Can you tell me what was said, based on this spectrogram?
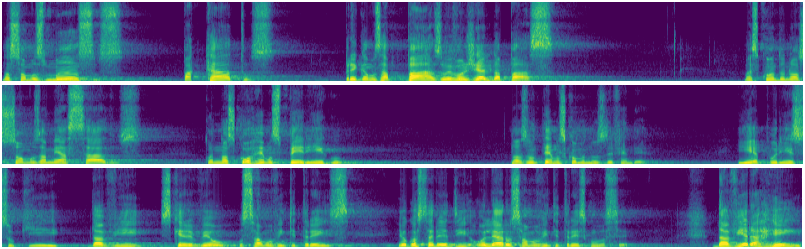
Nós somos mansos, pacatos, pregamos a paz, o evangelho da paz. Mas quando nós somos ameaçados, quando nós corremos perigo, nós não temos como nos defender. E é por isso que Davi escreveu o Salmo 23. Eu gostaria de olhar o Salmo 23 com você. Davi era rei,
